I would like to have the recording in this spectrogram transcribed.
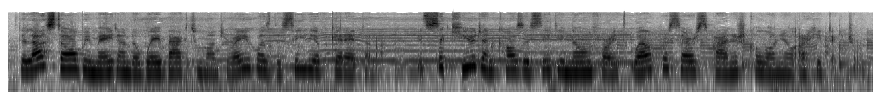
The last stop we made on the way back to Monterrey was the city of Querétaro. It's a cute and cozy city known for its well-preserved Spanish colonial architecture.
